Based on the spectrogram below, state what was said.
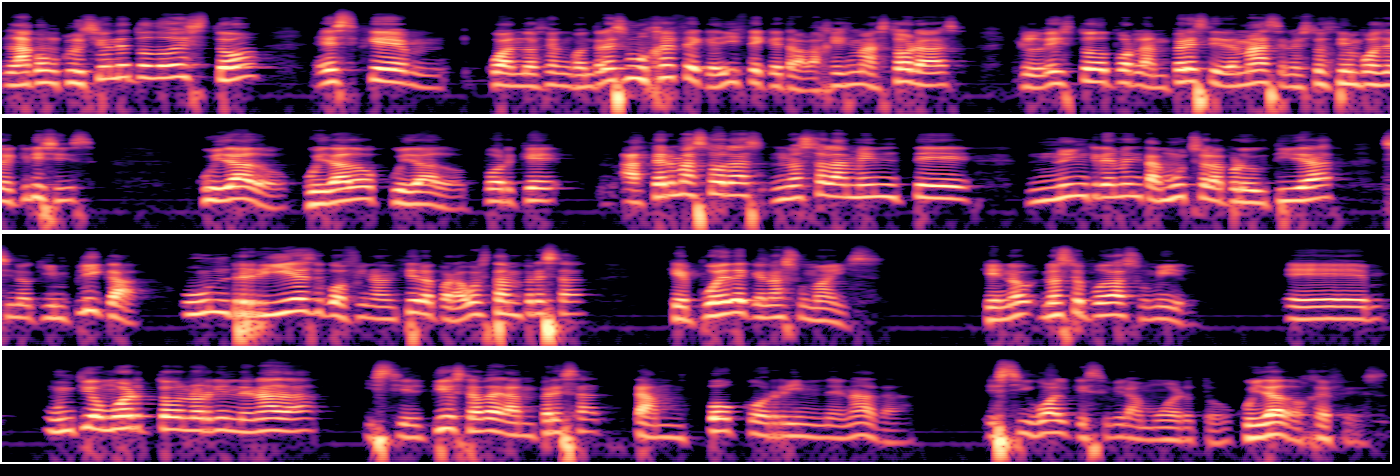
la conclusión de todo esto es que cuando os encontráis un jefe que dice que trabajéis más horas, que lo deis todo por la empresa y demás en estos tiempos de crisis, cuidado, cuidado, cuidado, porque hacer más horas no solamente no incrementa mucho la productividad, sino que implica un riesgo financiero para vuestra empresa que puede que no asumáis, que no, no se pueda asumir. Eh, un tío muerto no rinde nada y si el tío se va de la empresa tampoco rinde nada. Es igual que si hubiera muerto. Cuidado, jefes.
